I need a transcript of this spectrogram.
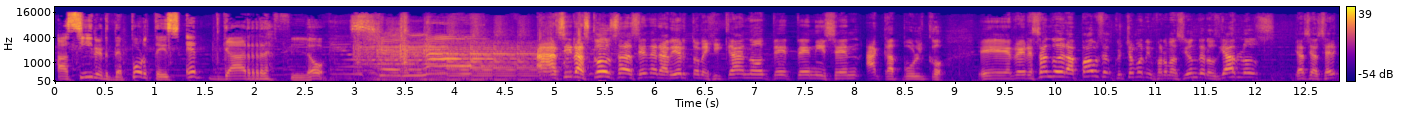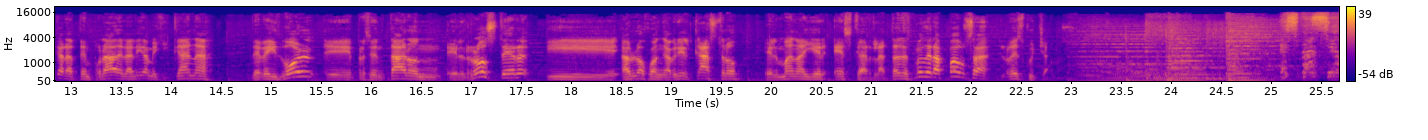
Asir Deportes, Edgar Flores. Así las cosas en el abierto mexicano de tenis en Acapulco. Eh, regresando de la pausa, escuchamos la información de los Diablos. Ya se acerca la temporada de la Liga Mexicana de béisbol. Eh, presentaron el roster y habló Juan Gabriel Castro, el manager Escarlata. Después de la pausa, lo escuchamos. Espacio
